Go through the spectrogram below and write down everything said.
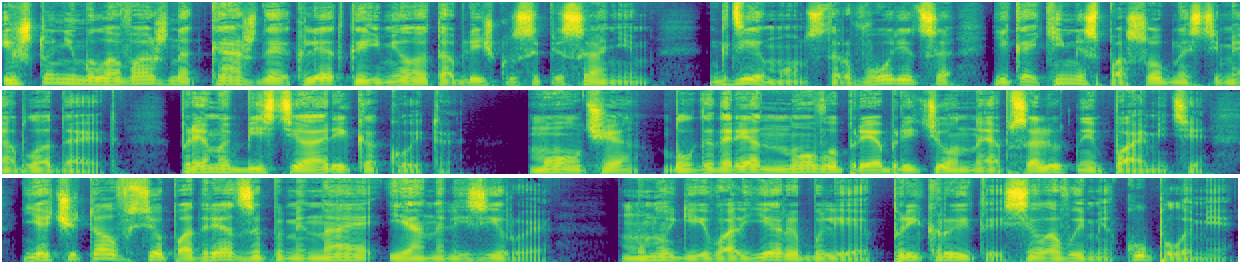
И что немаловажно, каждая клетка имела табличку с описанием, где монстр водится и какими способностями обладает. Прямо бестиарий какой-то. Молча, благодаря новоприобретенной абсолютной памяти, я читал все подряд, запоминая и анализируя. Многие вольеры были прикрыты силовыми куполами,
